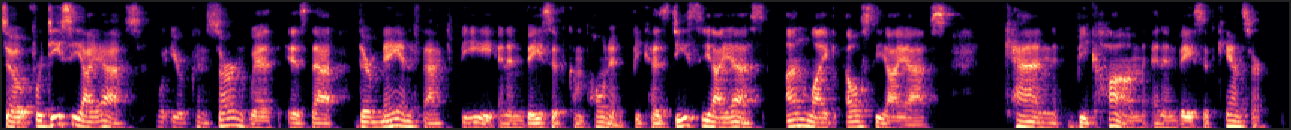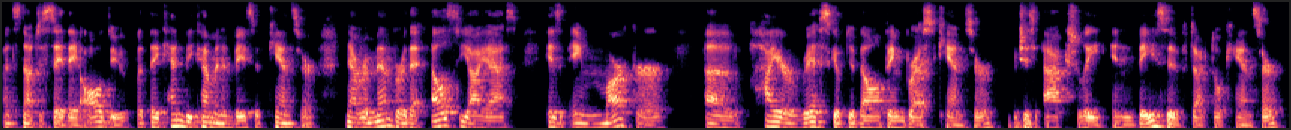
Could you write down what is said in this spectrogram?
so for DCIS, what you're concerned with is that there may in fact be an invasive component because DCIS, unlike LCIS, can become an invasive cancer. That's not to say they all do, but they can become an invasive cancer. Now remember that LCIS is a marker of higher risk of developing breast cancer, which is actually invasive ductal cancer.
